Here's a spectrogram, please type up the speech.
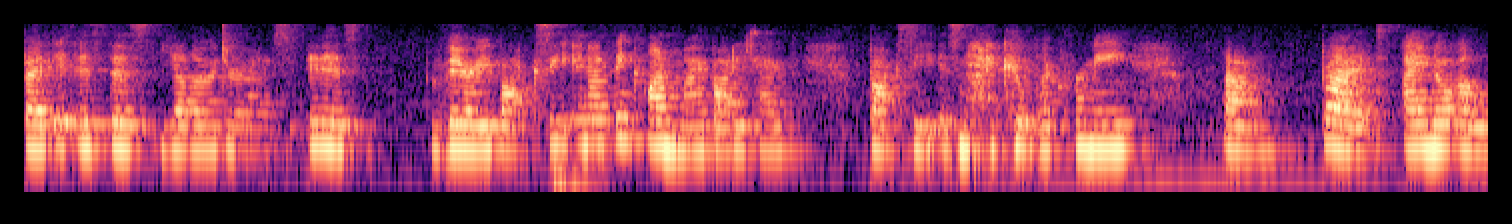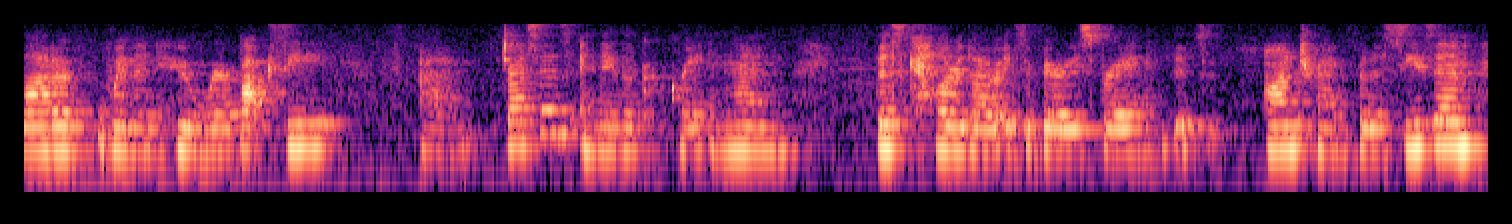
but it is this yellow dress. It is very boxy, and I think on my body type, boxy is not a good look for me. Um, but I know a lot of women who wear boxy um, dresses and they look great in them. This color though is very spring. It's on trend for the season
